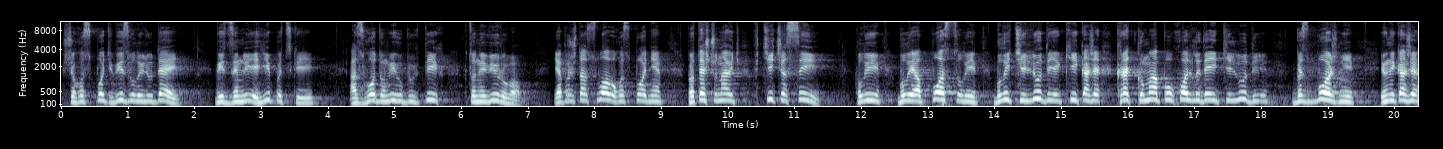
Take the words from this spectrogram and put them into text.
що Господь визволив людей від землі єгипетської, а згодом вигубив тих, хто не вірував. Я прочитав слово Господнє про те, що навіть в ті часи, коли були апостоли, були ті люди, які, каже, крадькома повходили деякі люди безбожні, і вони каже,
